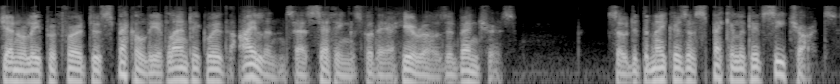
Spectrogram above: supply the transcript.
generally preferred to speckle the Atlantic with islands as settings for their heroes' adventures. So did the makers of speculative sea charts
